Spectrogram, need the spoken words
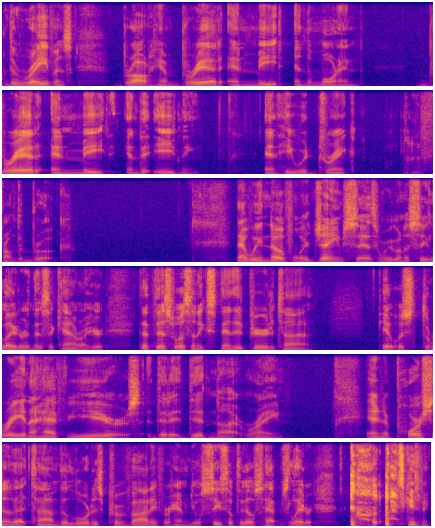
The ravens brought him bread and meat in the morning, bread and meat in the evening, and he would drink from the brook. Now, we know from what James says, and we're going to see later in this account right here, that this was an extended period of time. It was three and a half years that it did not rain. And in a portion of that time, the Lord is providing for him. You'll see something else happens later. Excuse me.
